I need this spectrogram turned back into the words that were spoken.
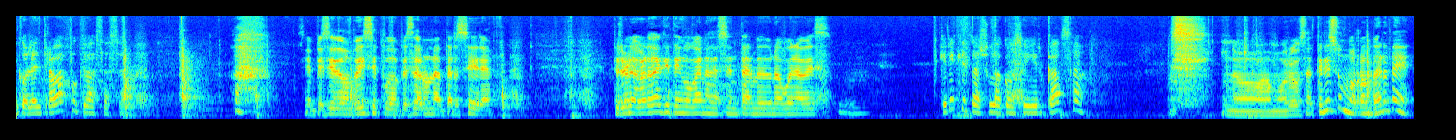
¿Y con el trabajo qué vas a hacer? Si empecé dos veces, puedo empezar una tercera. Pero la verdad que tengo ganas de sentarme de una buena vez. ¿Querés que te ayude a conseguir casa? No, amorosa. ¿Tenés un morrón verde?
